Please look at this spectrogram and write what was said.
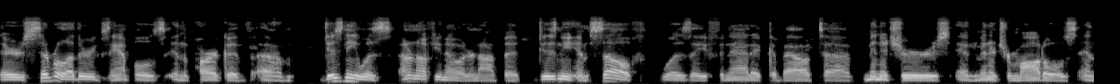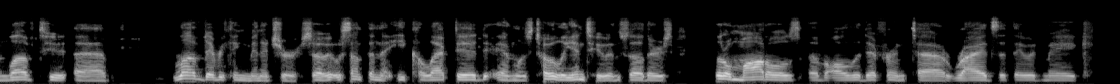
there's several other examples in the park of um, Disney was, I don't know if you know it or not, but Disney himself was a fanatic about uh, miniatures and miniature models and loved to, uh, loved everything miniature. So it was something that he collected and was totally into. And so there's little models of all the different uh, rides that they would make.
